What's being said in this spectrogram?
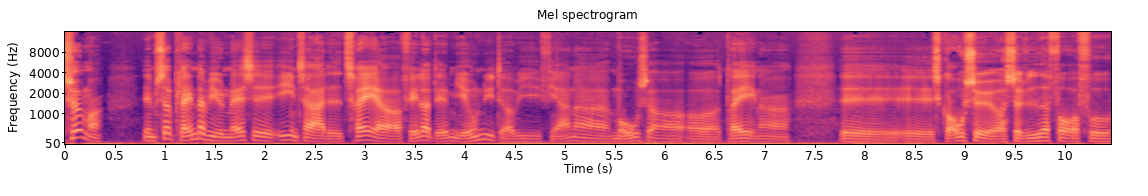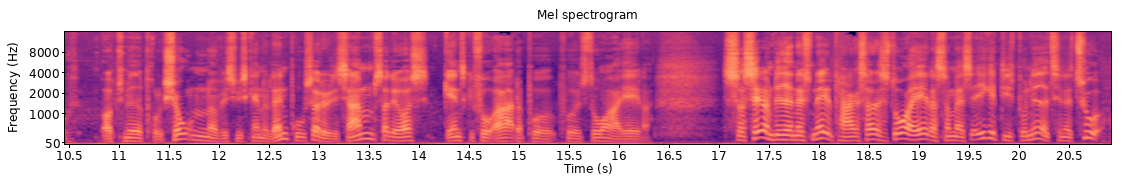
tømmer, jamen så planter vi jo en masse ensartede træer og fælder dem jævnligt, og vi fjerner moser og dræner, øh, øh, skovsøer og så videre for at få optimeret produktionen, og hvis vi skal have noget landbrug, så er det jo det samme, så er det også ganske få arter på, på store arealer. Så selvom det hedder nationalparker, så er der så store arealer, som altså ikke er disponeret til natur.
